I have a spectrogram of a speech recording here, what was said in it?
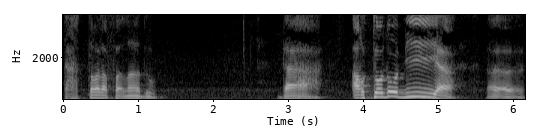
Cartola falando da autonomia. Uh,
